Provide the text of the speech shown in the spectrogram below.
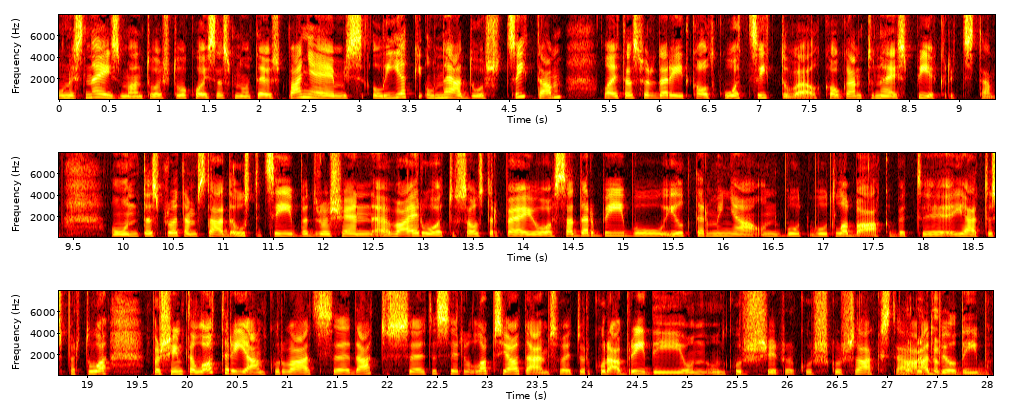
un es neizmantošu to, ko es esmu no tevis paņēmis, lieki un neatdošu citam, lai tas var darīt kaut ko citu vēl, kaut gan tu neesi piekritis tam. Un tas, protams, tāda uzticība droši vien eh, vairotu savstarpējo sadarbību ilgtermiņā un būtu būt labāka. Bet eh, jā, tas par to, par šīm te loterijām, kur vāc eh, datus, tas ir labs jautājums, vai tur kurā brīdī un, un kurš ir, kurš, kurš sāks tā Labi, atbildība.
